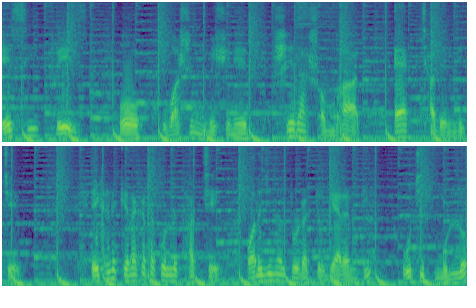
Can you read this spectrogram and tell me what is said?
এসি, ফ্রিজ ও ওয়াশিং মেশিনের সেরা সম্ভার এক ছাদের নিচে। এখানে কেনাকাটা করলে থাকছে অরিজিনাল প্রোডাক্টের গ্যারান্টি, উচিত মূল্য,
